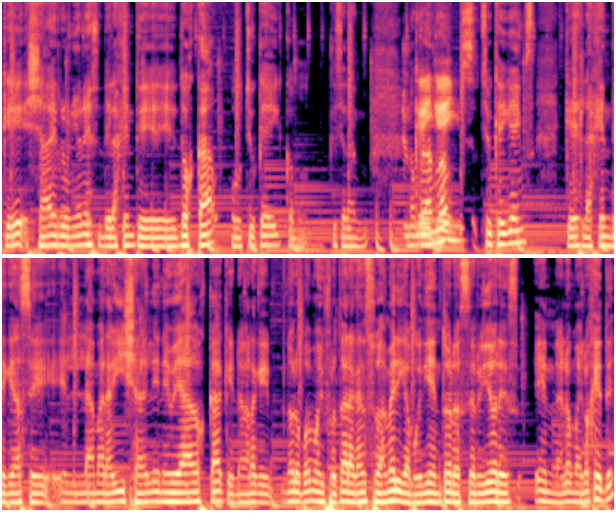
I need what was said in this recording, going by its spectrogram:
que ya hay reuniones de la gente de 2K o 2K, como quisieran 2K Games. 2K Games, que es la gente que hace la maravilla del NBA 2K, que la verdad que no lo podemos disfrutar acá en Sudamérica porque tienen todos los servidores en la loma del ojete.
